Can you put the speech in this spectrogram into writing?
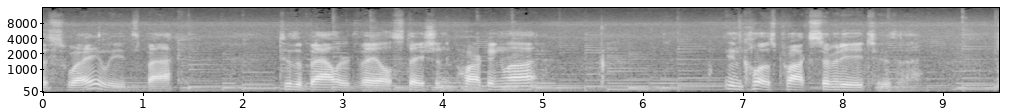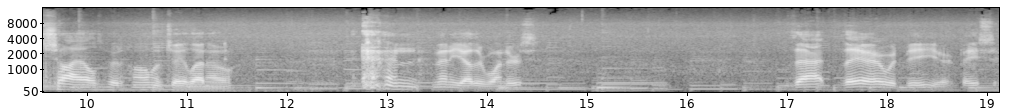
This way leads back to the Ballard Vale Station parking lot in close proximity to the childhood home of Jay Leno and many other wonders. that there would be your basic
